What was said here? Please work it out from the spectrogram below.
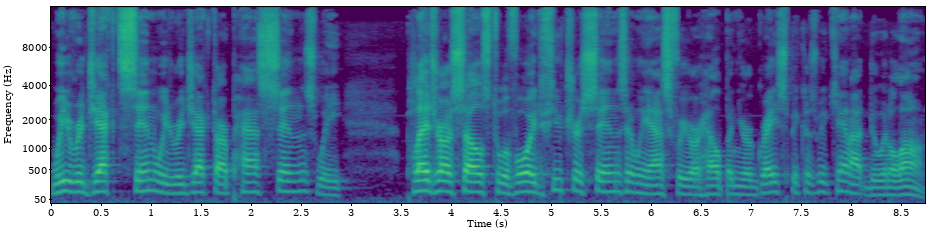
We reject sin, we reject our past sins, we pledge ourselves to avoid future sins, and we ask for your help and your grace because we cannot do it alone.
